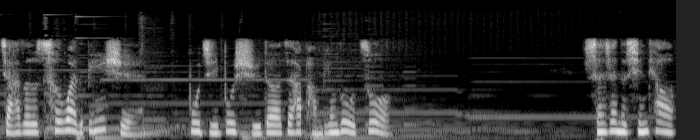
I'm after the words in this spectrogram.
夹着车外的冰雪，不疾不徐的在他旁边落座。珊珊的心跳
